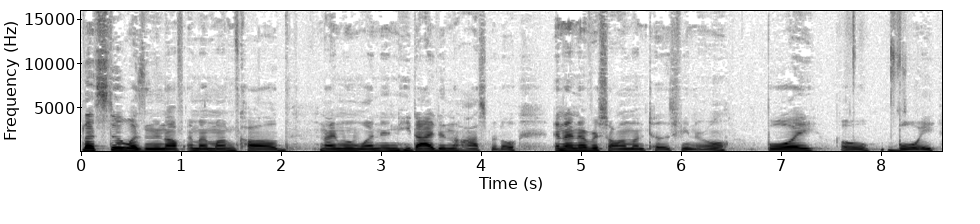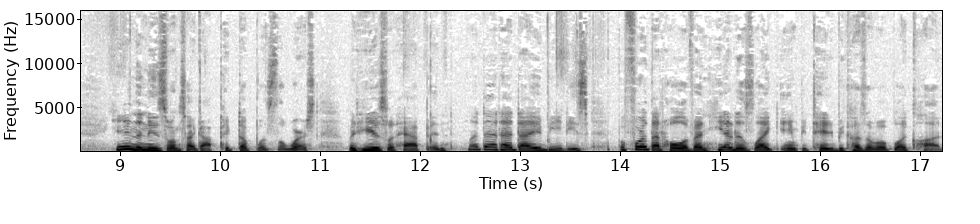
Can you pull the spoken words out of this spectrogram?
But that still wasn't enough, and my mom called 911, and he died in the hospital, and I never saw him until his funeral. Boy, oh boy, Hearing the news once I got picked up was the worst, but here's what happened. My dad had diabetes. Before that whole event, he had his leg amputated because of a blood clot.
